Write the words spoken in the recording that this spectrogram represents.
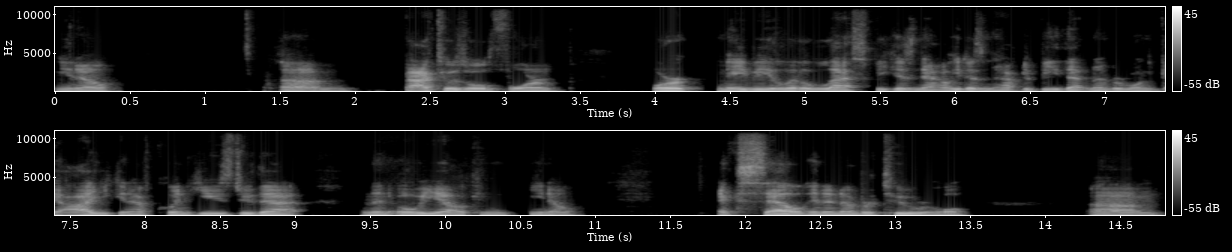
you know, um, back to his old form, or maybe a little less because now he doesn't have to be that number one guy. You can have Quinn Hughes do that, and then OEL can, you know, excel in a number two role. Um,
